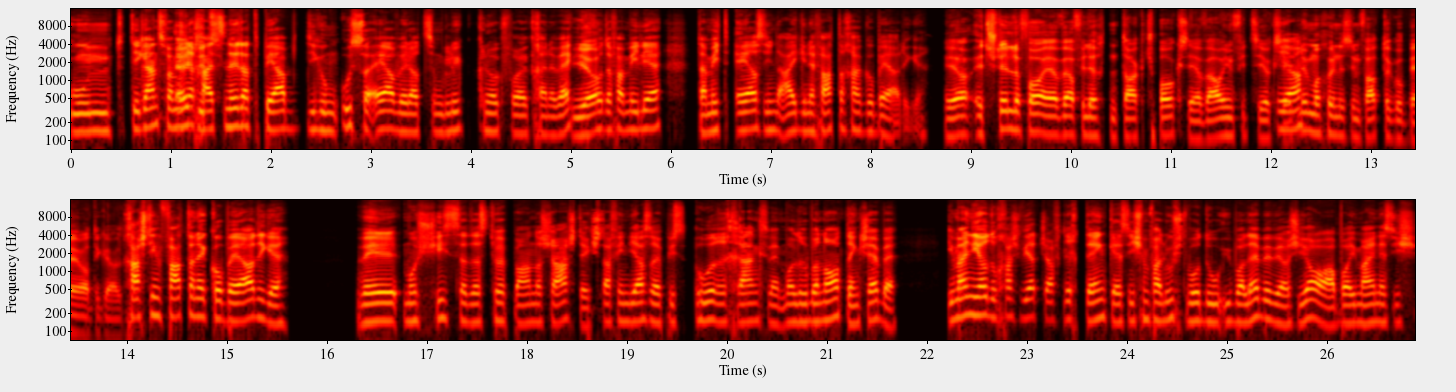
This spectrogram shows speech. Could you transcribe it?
und Die ganze Familie kann jetzt nicht an die Beerdigung, außer er, weil er zum Glück genug früh können weg Ja. von der Familie, damit er seinen eigenen Vater kann beerdigen ja, jetzt stell dir vor, er wäre vielleicht einen Tag zu spät gewesen, er wäre auch infiziert gewesen, Ja. nicht mehr können seinen Vater beerdigen. Alter. Kannst deinen Vater nicht beerdigen, weil du musst schissen, dass du jemand anders ansteckst. Da finde ich auch so etwas hure krankes, wenn du mal drüber nachdenkst. Eben. Ich meine, ja, du kannst wirtschaftlich denken, es ist ein Verlust, wo du überleben wirst, ja, aber ich meine, es ist,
